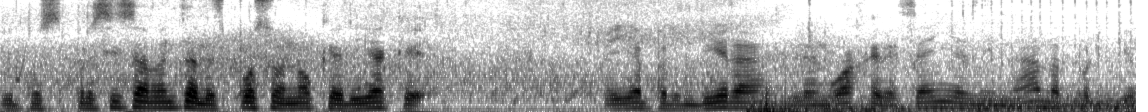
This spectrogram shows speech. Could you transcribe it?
Y pues precisamente el esposo no quería que ella aprendiera lenguaje de señas ni nada, porque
